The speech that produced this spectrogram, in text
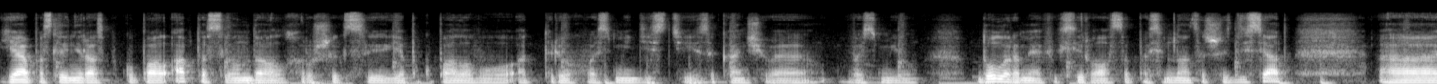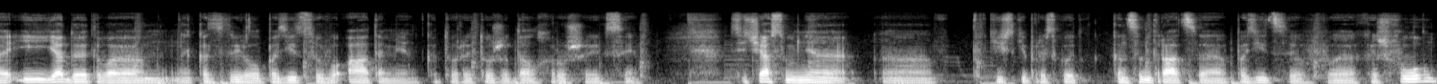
Я последний раз покупал Aptos, и он дал хорошие иксы. Я покупал его от 3,80, заканчивая 8 долларами, я фиксировался по 17,60. А, и я до этого концентрировал позицию в Атоме, который тоже дал хорошие иксы. Сейчас у меня а, фактически происходит концентрация позиций в Hashflow.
